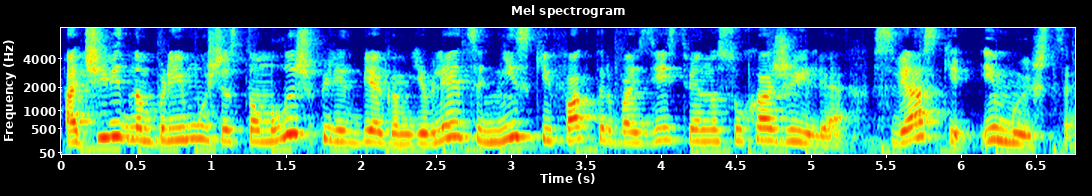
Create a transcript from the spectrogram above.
Очевидным преимуществом лыж перед бегом является низкий фактор воздействия на сухожилия, связки и мышцы.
